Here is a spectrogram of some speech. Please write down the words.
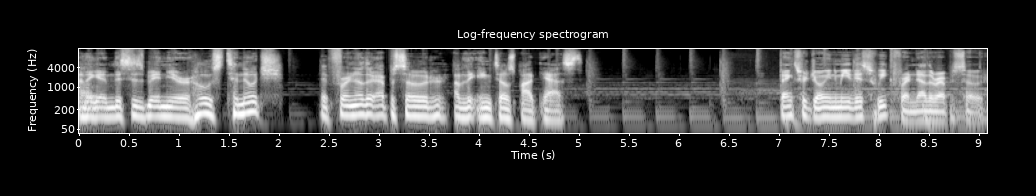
And Oh. again, this has been your host, Tenoch, for another episode of the Inktails podcast. Thanks for joining me this week for another episode.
